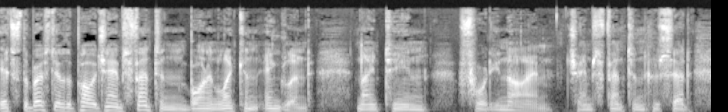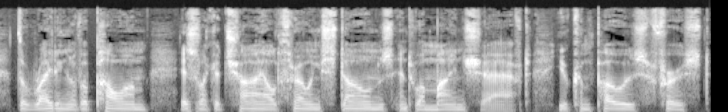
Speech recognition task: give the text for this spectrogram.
It's the birthday of the poet James Fenton, born in Lincoln, England, 1949. James Fenton, who said, The writing of a poem is like a child throwing stones into a mine shaft. You compose first,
